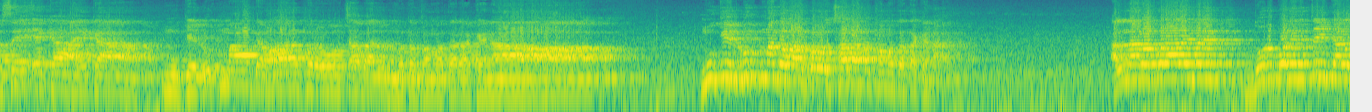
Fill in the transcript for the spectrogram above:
আছে, একা একা, মুখে লুকমা দেওয়ার পরেও চাবানোর মতো ক্ষমতা রাখে না। মুখে লুকমা দেওয়ার পরও ছাড়ানোর ক্ষমতা থাকে না। আল্লাহ বলেন, দুর্বলের চাইতে আরও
